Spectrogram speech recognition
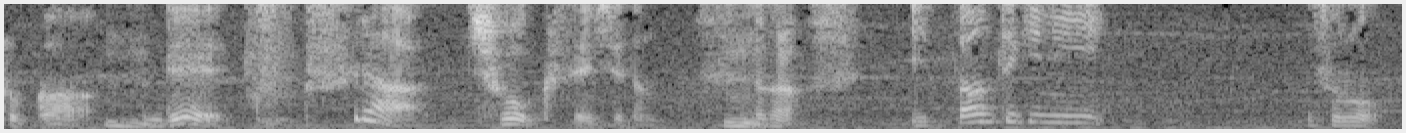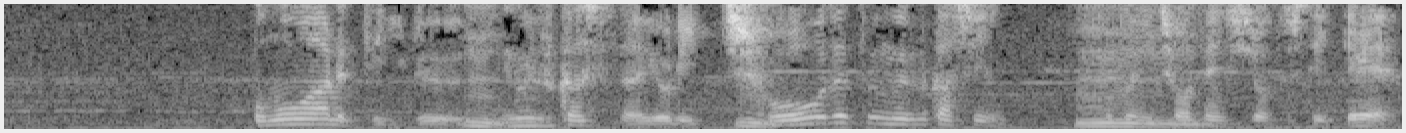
とか、うんで、すすら超苦戦してたの。うん。だから、一般的に、その、思われているうん難しさより超絶難しいら、ことに挑戦しようとしていて。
